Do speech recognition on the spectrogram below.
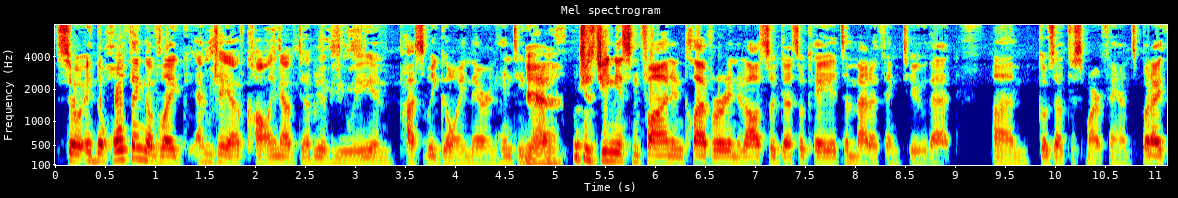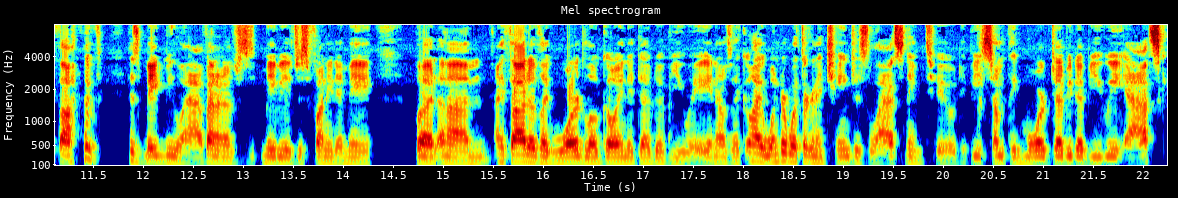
so and the whole thing of like MJF calling out WWE and possibly going there and hinting yeah. that, which is genius and fun and clever, and it also does okay. It's a meta thing too that um, goes out to smart fans. But I thought of has made me laugh. I don't know, maybe it's just funny to me. But um, I thought of like Wardlow going to WWE, and I was like, oh, I wonder what they're going to change his last name to to be something more WWE esque.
